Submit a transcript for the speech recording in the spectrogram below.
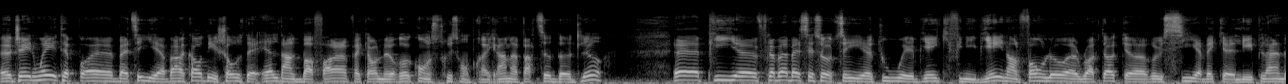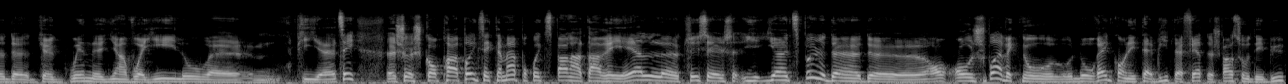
euh, Janeway était pas. Ben, il y avait encore des choses de elle dans le buffer. Fait qu'on a reconstruit son programme à partir de là. Euh, puis finalement, ben, c'est ça, tout est bien qui finit bien. Dans le fond, là, Rock Talk a réussi avec les plans de, que Gwyn y a envoyés. puis, tu sais, je, comprends pas exactement pourquoi il se parle en temps réel. Il y a un petit peu de. on, joue pas avec nos, règles qu'on établit, à fait, je pense, au début.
